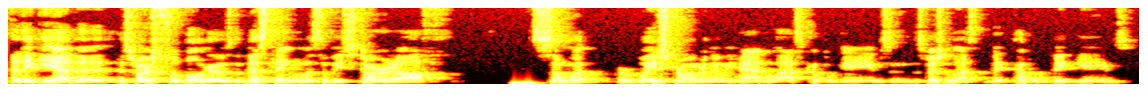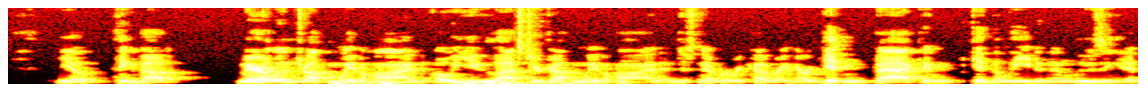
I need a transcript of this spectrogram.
I think yeah. The as far as football goes, the best thing was that we started off somewhat or way stronger than we had the last couple games, and especially the last couple big games. You know, think about Maryland dropping way behind, OU last year dropping way behind, and just never recovering or getting back and getting the lead and then losing it.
